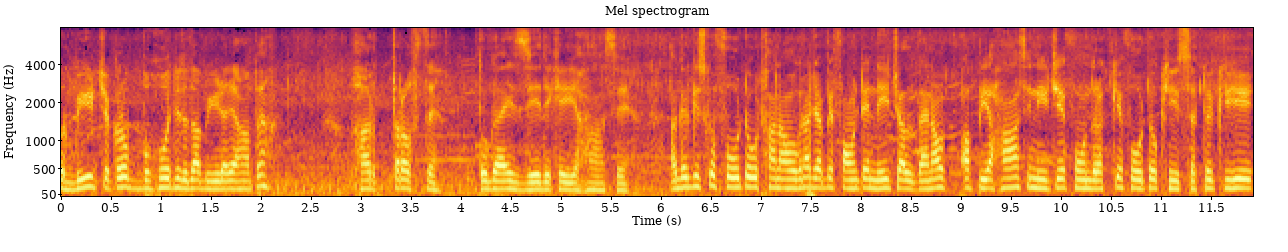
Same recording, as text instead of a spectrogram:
और भीड़ चक्रो, बहुत ही ज़्यादा भीड़ है यहाँ पे, हर तरफ़ से। तो गाइस ये देखिए यहाँ से। अगर किसी को फ़ोटो उठाना होगा ना, जब ये फाउंटेन नहीं चलता है ना, आप यहाँ से नीचे फ़ोन रख के फ़ोटो खींच सकते हो कि ये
